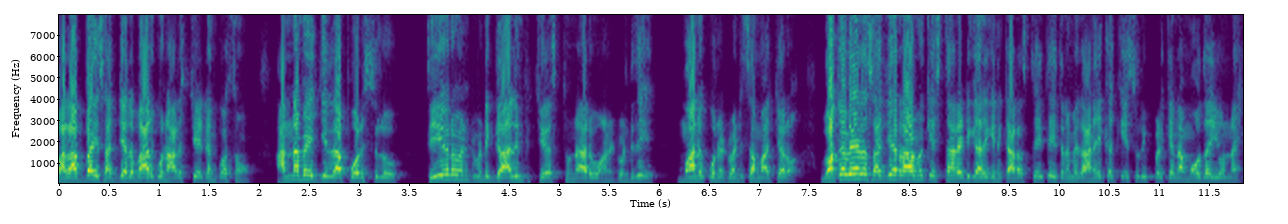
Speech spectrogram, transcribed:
వాళ్ళ అబ్బాయి సజ్జల భార్గవను అరెస్ట్ చేయడం కోసం అన్నమయ్య జిల్లా పోలీసులు తీవ్రమైనటువంటి గాలింపు చేస్తున్నారు అనేటువంటిది మానుకున్నటువంటి సమాచారం. ఒకవేళ సజ్జల రామకృష్ణారెడ్డి గారికి కనుక అరెస్ట్ అయితే ఇతని మీద అనేక కేసులు ఇప్పటికే నమోదై ఉన్నాయి.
